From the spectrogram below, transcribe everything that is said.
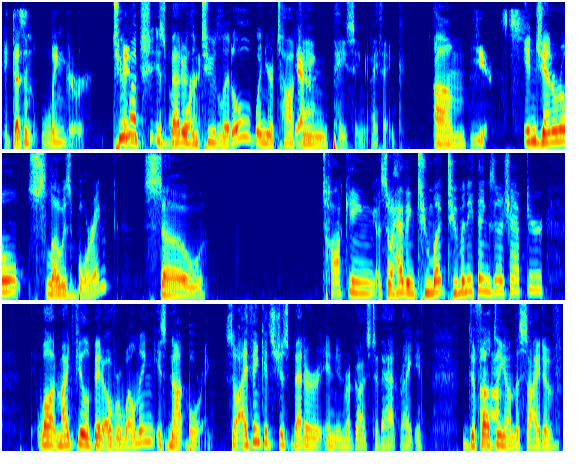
it doesn't linger. too And much is better than too little when you're talking pacing. I think. Um, Yes. in general, slow is boring. So talking, so having too much, too many things in a chapter, while it might feel a bit overwhelming, is not boring. So I think it's just better in in regards to that, right? If defaulting on the side of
